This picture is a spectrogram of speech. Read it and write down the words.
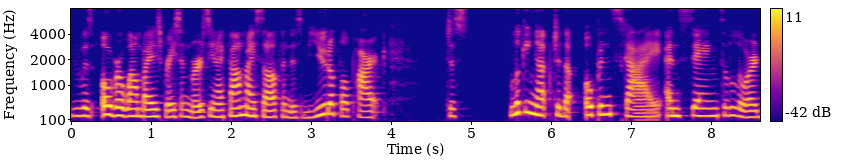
was overwhelmed by his grace and mercy and I found myself in this beautiful park just looking up to the open sky and saying to the Lord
